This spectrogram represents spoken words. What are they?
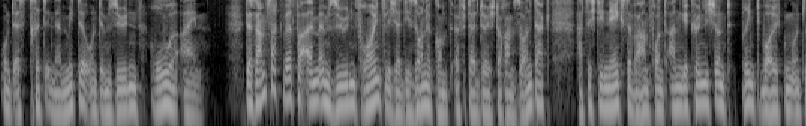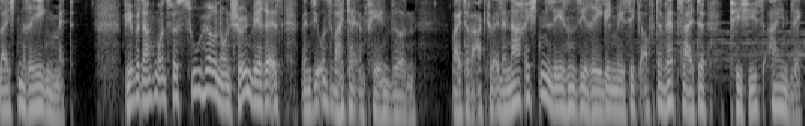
und es tritt in der Mitte und im Süden Ruhe ein. Der Samstag wird vor allem im Süden freundlicher, die Sonne kommt öfter durch, doch am Sonntag hat sich die nächste Warmfront angekündigt und bringt Wolken und leichten Regen mit. Wir bedanken uns fürs Zuhören und schön wäre es, wenn Sie uns weiterempfehlen würden. Weitere aktuelle Nachrichten lesen Sie regelmäßig auf der Webseite Tichys Einblick.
